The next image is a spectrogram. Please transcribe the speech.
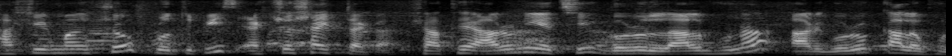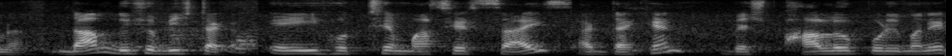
খাসির মাংস প্রতি পিস একশো ষাট টাকা। সাথে আরও নিয়েছি গরুর লাল ভুনা আর গরুর কালো ভুনা। দাম দুশো বিশ টাকা। এই হচ্ছে মাছের সাইজ আর দেখেন, বেশ ভালো পরিমাণে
